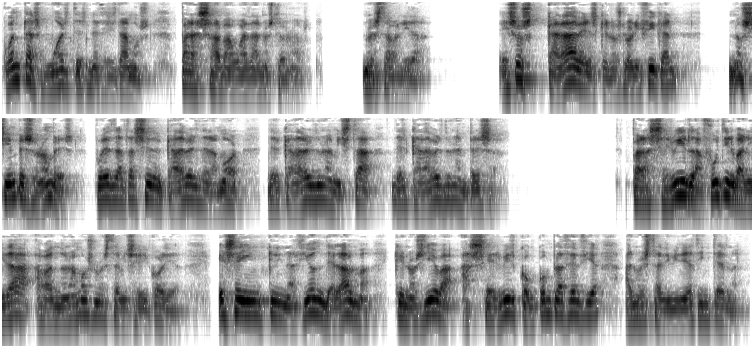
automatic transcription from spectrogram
¿Cuántas muertes necesitamos para salvaguardar nuestro honor, nuestra vanidad? Esos cadáveres que nos glorifican no siempre son hombres. Puede tratarse del cadáver del amor, del cadáver de una amistad, del cadáver de una empresa. Para servir la fútil vanidad abandonamos nuestra misericordia, esa inclinación del alma que nos lleva a servir con complacencia a nuestra divinidad interna.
